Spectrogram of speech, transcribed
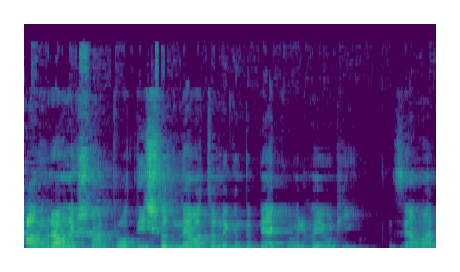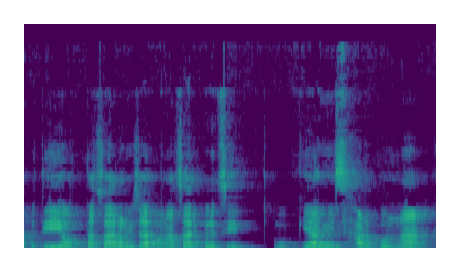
আমরা অনেক সময় প্রতিশোধ নেওয়ার জন্য কিন্তু ব্যাকুল হয়ে উঠি যে আমার প্রতি এই অত্যাচার, অনিচা- অনাচার করেছে। ওকে আমি ছাড়বো না।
